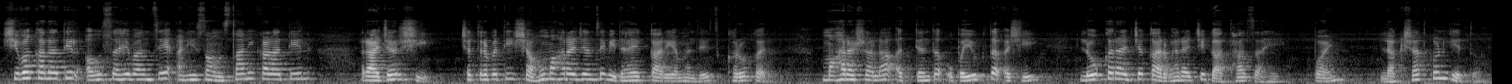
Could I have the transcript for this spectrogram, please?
शिवकालातील औसाहेबांचे आणि संस्थानिक काळातील राजर्षी छत्रपती शाहू महाराजांचे विधायक कार्य म्हणजेच खरोखर महाराष्ट्राला अत्यंत उपयुक्त अशी लोकराज्य कारभाराची गाथाच आहे. पण लक्षात कोण घेतो?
